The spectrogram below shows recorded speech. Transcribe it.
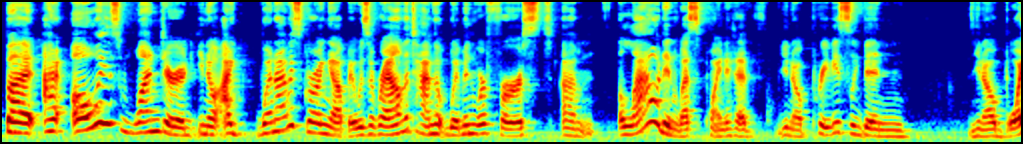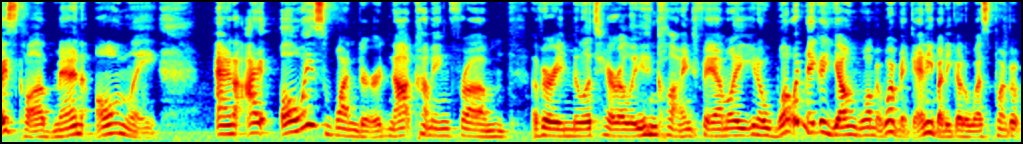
But I always wondered, you know, I when I was growing up, it was around the time that women were first um, allowed in West Point. It had, you know, previously been you know, boys club, men only. And I always wondered, not coming from a very militarily inclined family, you know, what would make a young woman, what would make anybody go to West Point, but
